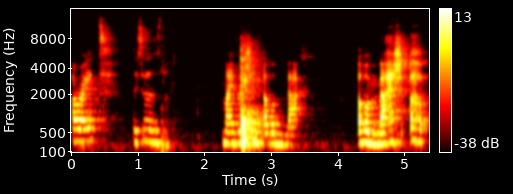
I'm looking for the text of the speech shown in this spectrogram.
All right, this is my version of a ma of a mash up.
